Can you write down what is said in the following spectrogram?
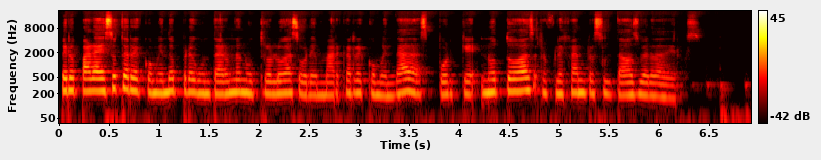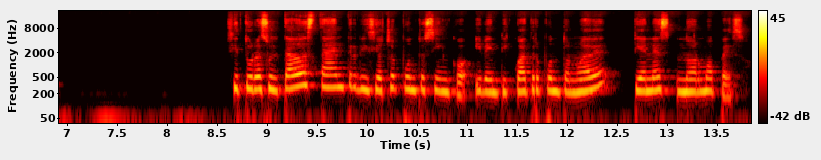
Pero para eso te recomiendo preguntar a una nutróloga sobre marcas recomendadas porque no todas reflejan resultados verdaderos. Si tu resultado está entre 18.5 y 24.9, tienes normopeso.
